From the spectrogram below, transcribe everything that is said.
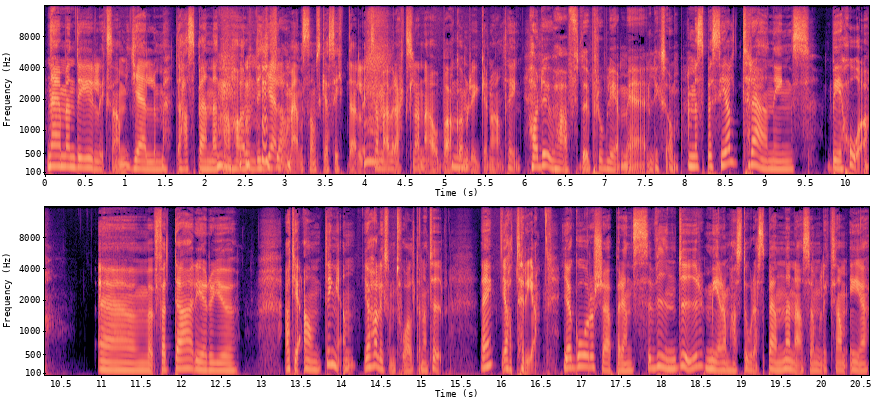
Nej men det är ju liksom hjälm, det här spännet man har under hjälmen som ska sitta liksom över axlarna och bakom Mm. ryggen och allting. har du haft problem med, liksom, Men speciellt tränings-bh, ehm, för att där är det ju att jag antingen, jag har liksom två alternativ. Nej, jag har tre. Jag går och köper en svindyr med de här stora spännena som liksom är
